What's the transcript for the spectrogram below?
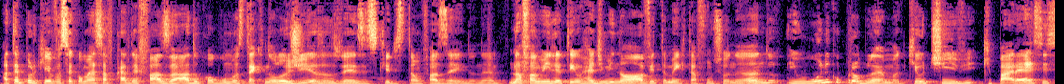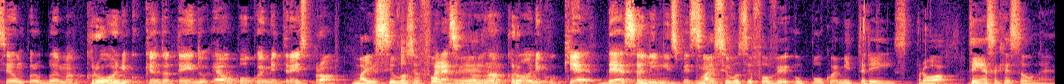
até, porque você começa a ficar defasado com algumas tecnologias, às vezes, que eles estão fazendo, né? Na família tem o Redmi 9 também que está funcionando. E o único problema que eu tive, que parece ser um problema crônico que anda tendo, é o Poco M3 Pro. Mas se você for parece ver... Parece um problema crônico que é dessa linha específica. Mas se você for ver, o Poco M3 Pro tem essa questão, né?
